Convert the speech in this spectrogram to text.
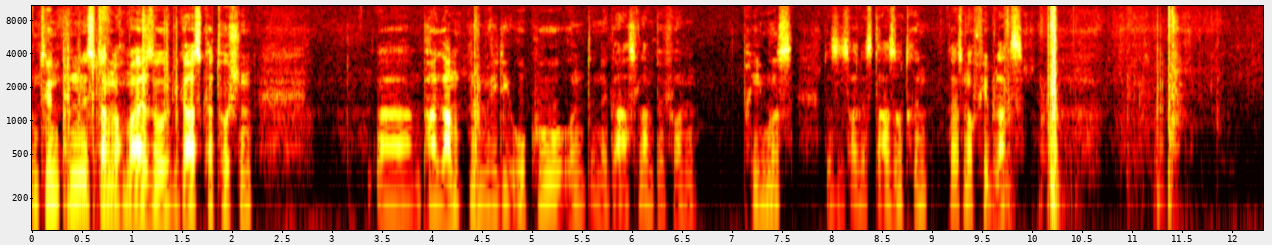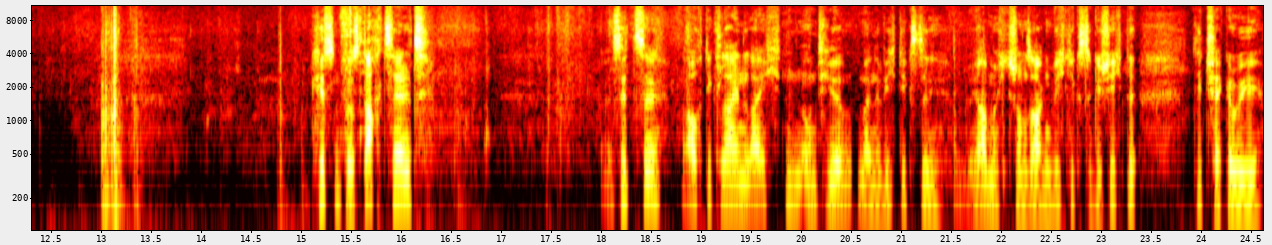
Und hinten ist dann nochmal so die Gaskartuschen, äh, ein paar Lampen wie die Oku und eine Gaslampe von Primus. Das ist alles da so drin. Da ist noch viel Platz. Kissen fürs Dachzelt, Sitze, auch die kleinen leichten und hier meine wichtigste, ja möchte schon sagen, wichtigste Geschichte, die Jackery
